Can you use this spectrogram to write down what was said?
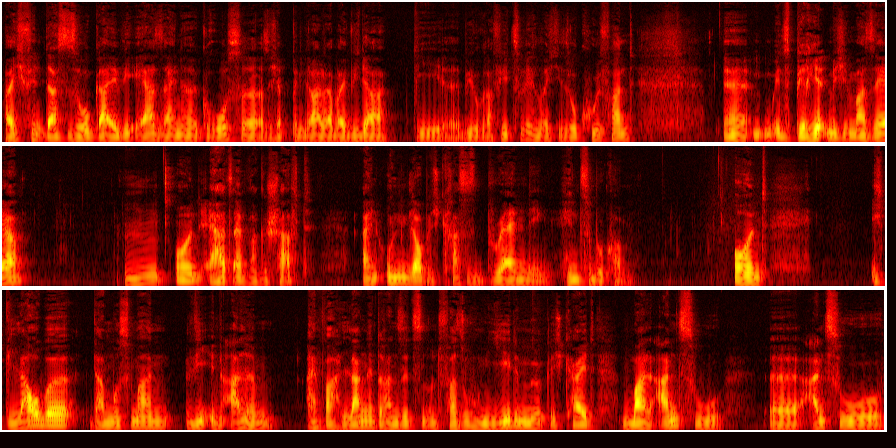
weil ich finde das so geil, wie er seine große, also ich hab, bin gerade dabei, wieder die äh, Biografie zu lesen, weil ich die so cool fand. Äh, inspiriert mich immer sehr. Mm, und er hat es einfach geschafft, ein unglaublich krasses Branding hinzubekommen. Und ich glaube, da muss man wie in allem einfach lange dran sitzen und versuchen, jede Möglichkeit mal anzu, äh, anzu,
